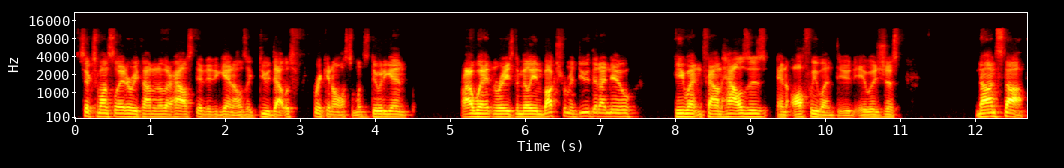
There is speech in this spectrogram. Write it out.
Six months later, we found another house, did it again. I was like, dude, that was freaking awesome. Let's do it again. I went and raised a million bucks from a dude that I knew. He went and found houses and off we went, dude. It was just nonstop.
